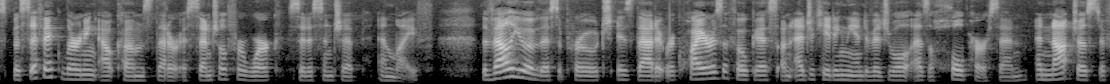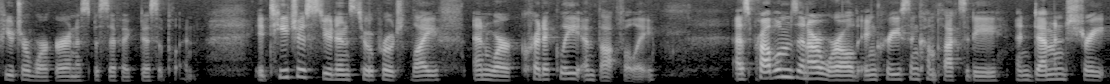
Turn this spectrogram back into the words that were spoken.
specific learning outcomes that are essential for work, citizenship, and life. The value of this approach is that it requires a focus on educating the individual as a whole person and not just a future worker in a specific discipline. It teaches students to approach life and work critically and thoughtfully. As problems in our world increase in complexity and demonstrate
